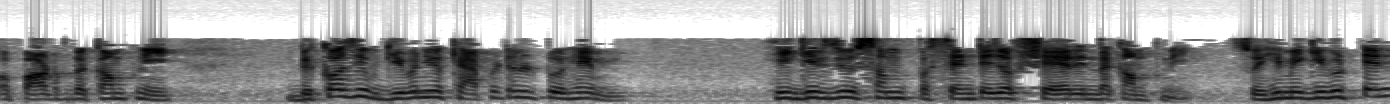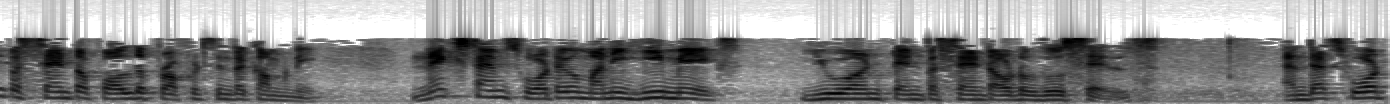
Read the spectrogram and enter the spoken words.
a part of the company. Because you've given your capital to him, he gives you some percentage of share in the company. So he may give you 10% of all the profits in the company. Next time, whatever money he makes, you earn 10% out of those sales. And that's what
